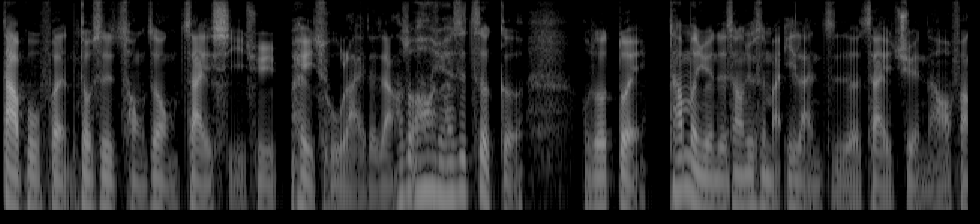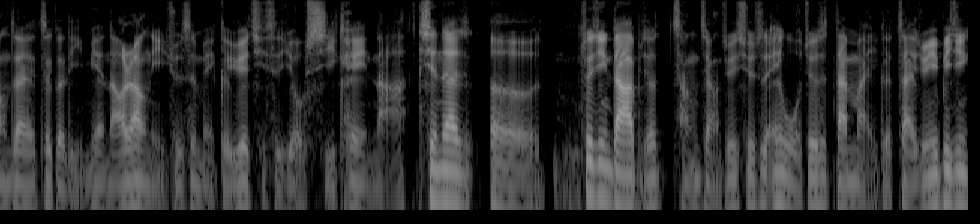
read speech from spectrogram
大部分都是从这种债息去配出来的。这样他说哦，原来是这个。我说对，他们原则上就是买一篮子的债券，然后放在这个里面，然后让你就是每个月其实有息可以拿。现在呃，最近大家比较常讲就就是哎，我就是单买一个债券，因为毕竟。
